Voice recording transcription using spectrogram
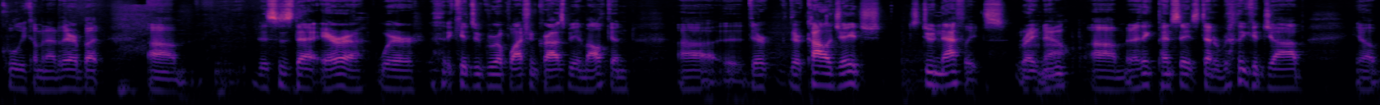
Cooley coming out of there, but um, this is that era where the kids who grew up watching Crosby and Malkin, uh, they're they're college age student athletes right mm-hmm. now, um, and I think Penn State's done a really good job. You know,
